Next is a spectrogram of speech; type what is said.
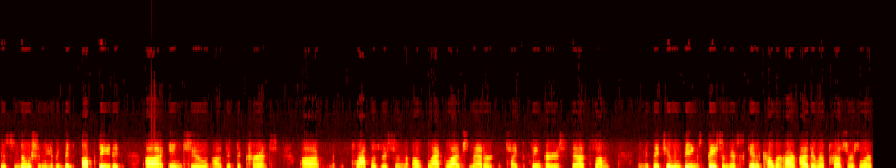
this notion having been updated uh, into uh, the, the current uh, proposition of Black Lives Matter type thinkers that um, that human beings, based on their skin color, are either oppressors or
